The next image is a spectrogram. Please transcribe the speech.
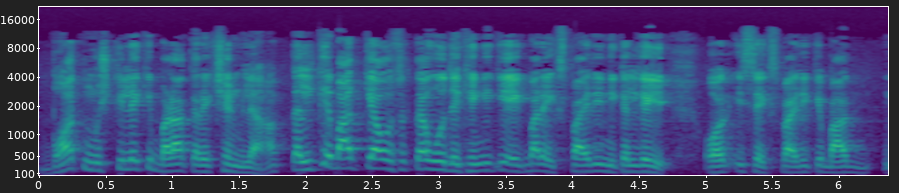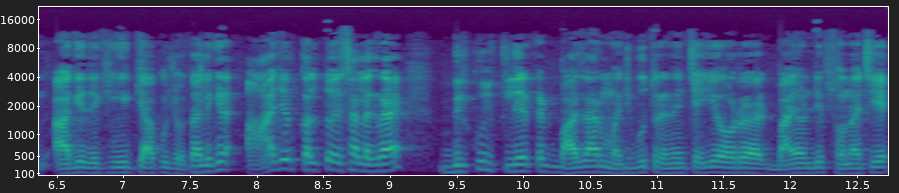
बहुत मुश्किल है कि बड़ा करेक्शन मिला। हाँ कल के बाद क्या हो सकता है वो देखेंगे कि एक बार एक्सपायरी निकल गई और इस एक्सपायरी के बाद आगे देखेंगे क्या कुछ होता है। लेकिन आज और कल तो ऐसा लग रहा है, बिल्कुल क्लियर कट बाज़ार मज़बूत रहने चाहिए और बायोन डिप्स होना चाहिए।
